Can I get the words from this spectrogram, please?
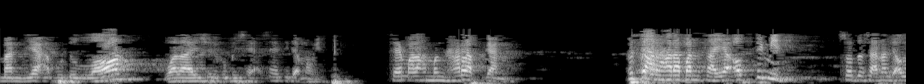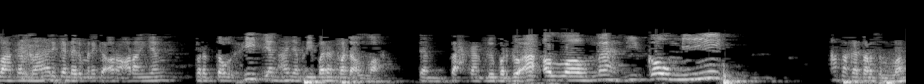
man ya'budullah wala yusyriku Saya tidak mau itu. Saya malah mengharapkan besar harapan saya optimis. Suatu saat nanti Allah akan melahirkan dari mereka orang-orang yang bertauhid yang hanya beribadah pada Allah. Dan bahkan beliau berdoa Allahumma di qaumi. Apa kata Rasulullah?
